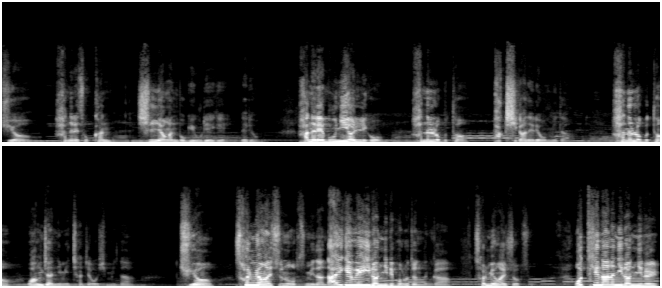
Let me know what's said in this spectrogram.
주여 하늘에 속한 신령한 복이 우리에게 내려옵니다. 하늘의 문이 열리고 하늘로부터 박씨가 내려옵니다. 하늘로부터 왕자님이 찾아오십니다. 주여 설명할 수는 없습니다. 나에게 왜 이런 일이 벌어졌는가 설명할 수 없습니다. 어떻게 나는 이런 일을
